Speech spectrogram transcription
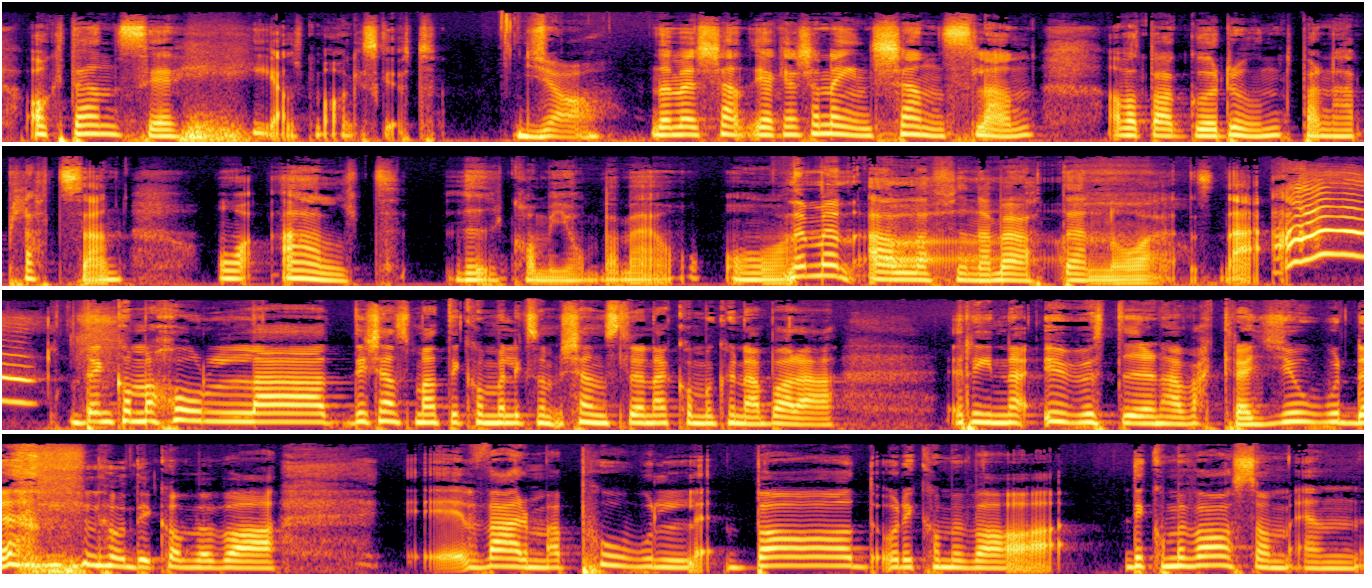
Och den ser helt magisk ut. Ja. Nej, men jag kan känna in känslan av att bara gå runt på den här platsen och allt vi kommer jobba med och Nej, men, alla fina möten och nej, den kommer hålla, det känns som att det kommer liksom, känslorna kommer kunna bara rinna ut i den här vackra jorden och det kommer vara eh, varma poolbad och det kommer vara, det kommer vara som en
